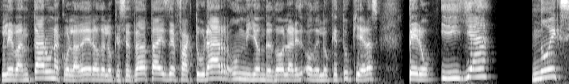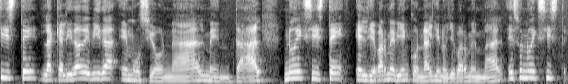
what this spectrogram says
levantar una coladera, o de lo que se trata es de facturar un millón de dólares, o de lo que tú quieras, pero y ya no existe la calidad de vida emocional, mental, no existe el llevarme bien con alguien o llevarme mal, eso no existe.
